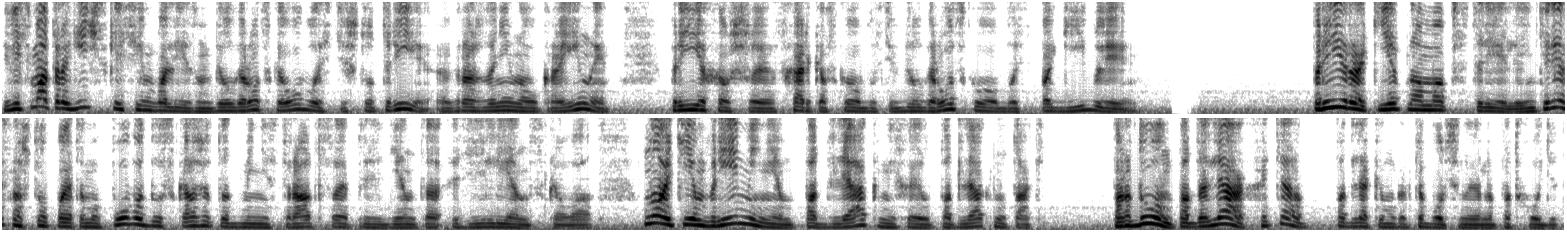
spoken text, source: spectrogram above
И весьма трагический символизм в Белгородской области, что три гражданина Украины, приехавшие с Харьковской области в Белгородскую область, погибли при ракетном обстреле. Интересно, что по этому поводу скажет администрация президента Зеленского. Ну а тем временем Подляк, Михаил Подляк, ну так, пардон, Подоляк, хотя Подляк ему как-то больше, наверное, подходит,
